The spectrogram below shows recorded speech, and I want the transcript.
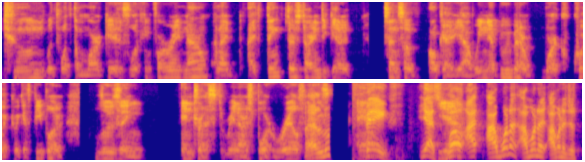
tune with what the market is looking for right now. And I, I think they're starting to get a sense of, okay, yeah, we, ne- we better work quick because people are losing interest in our sport real fast. lose And- faith. Yes. Yeah. Well, I, I want to I want to I want to just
